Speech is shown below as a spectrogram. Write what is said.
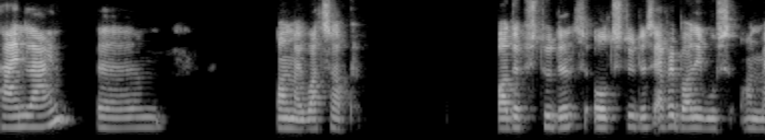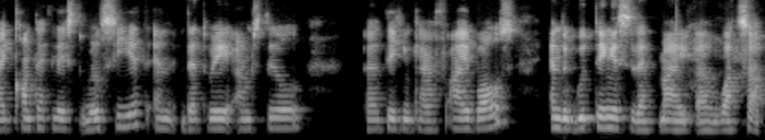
timeline um, on my WhatsApp, other students, old students, everybody who's on my contact list will see it, and that way I'm still uh, taking care of eyeballs. And the good thing is that my uh, WhatsApp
